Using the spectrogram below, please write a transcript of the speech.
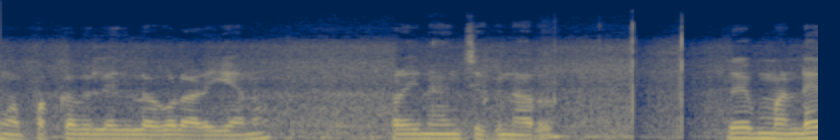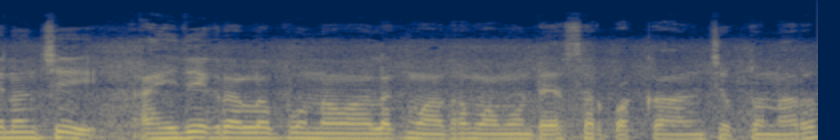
మా పక్క విలేజ్లో కూడా అడిగాను. పడినాయని చెప్పినారు. రేపు మండే నుంచి ఐదు ఎకరాల లోపు ఉన్న వాళ్ళకి మాత్రం అమౌంట్ వేస్తారు పక్క అని చెప్తున్నారు.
